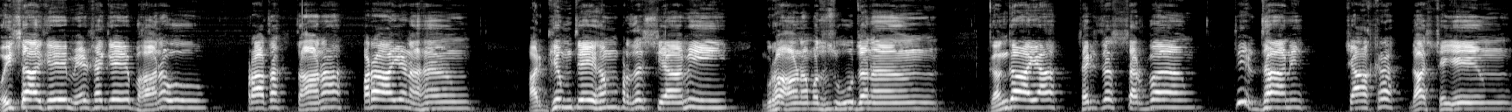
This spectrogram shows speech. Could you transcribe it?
वैशाखे, मेषके भानौ प्रातःस्नानपरायणः अर्घ्यं तेऽहं प्रदस्यामि गृहाणमधुसूदन। गङ्गाया सरितः सर्व तीर्थानि चाक्रदाश्चयेम्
